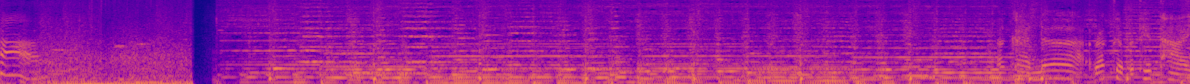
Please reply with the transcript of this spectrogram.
ค่ะารักเธอประเทศไทย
